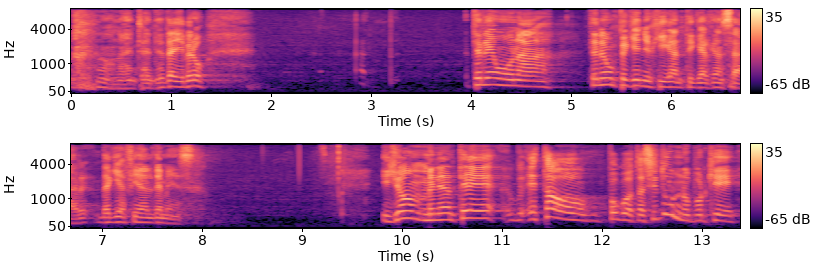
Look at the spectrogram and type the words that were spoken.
no, no entra en detalle, pero tenemos, una, tenemos un pequeño gigante que alcanzar de aquí a final de mes. Y yo me levanté, he estado un poco taciturno porque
